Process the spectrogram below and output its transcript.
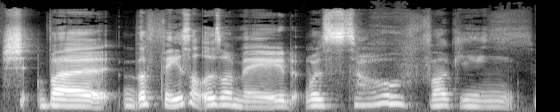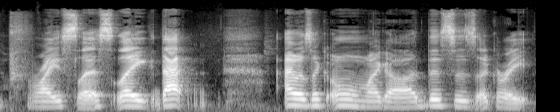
she, but the face that Lizzo made was so fucking priceless. Like that, I was like, "Oh my god, this is a great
